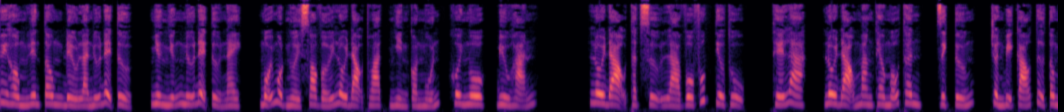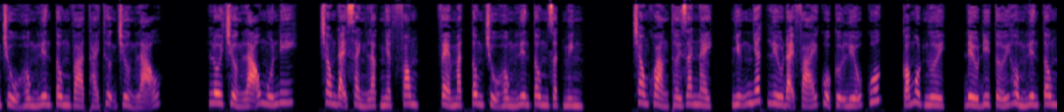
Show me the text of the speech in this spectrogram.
Tuy Hồng Liên Tông đều là nữ đệ tử, nhưng những nữ đệ tử này, mỗi một người so với lôi đạo thoạt nhìn còn muốn, khôi ngô, biêu hán. Lôi đạo thật sự là vô phúc tiêu thụ, thế là, lôi đạo mang theo mẫu thân, dịch tướng, chuẩn bị cáo từ tông chủ Hồng Liên Tông và Thái Thượng trưởng lão. Lôi trưởng lão muốn đi, trong đại sảnh Lạc Nhật Phong, vẻ mặt tông chủ Hồng Liên Tông giật mình. Trong khoảng thời gian này, những nhất lưu đại phái của cự liễu quốc, có một người, đều đi tới Hồng Liên Tông,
